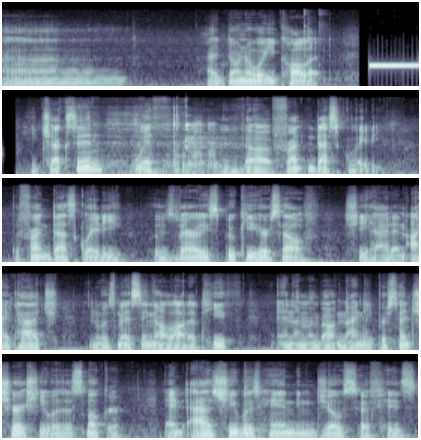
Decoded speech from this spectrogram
uh I don't know what you call it. He checks in with the front desk lady. The front desk lady was very spooky herself. She had an eye patch and was missing a lot of teeth, and I'm about 90% sure she was a smoker. And as she was handing Joseph his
